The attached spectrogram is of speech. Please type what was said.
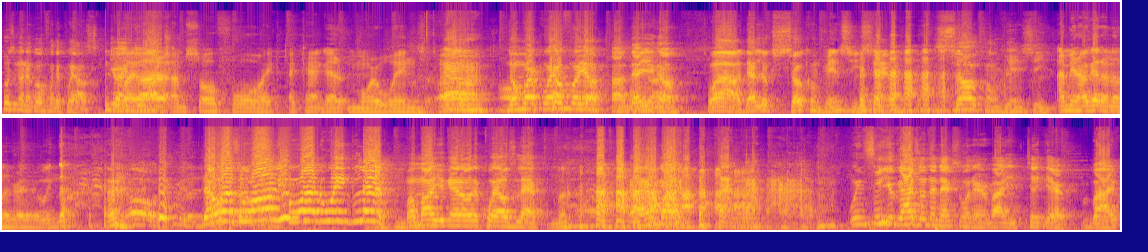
Who's gonna go for the quails? Enjoy Oh my god, much. I'm so full. I, I can't get more wings. Uh, no more quail for you. Oh, there you God. go. Wow, that looks so convincing, Sam. so convincing. I mean, I'll get another regular wing though. Oh. There was only one wing left. Mama, you got all the quails left. we'll see you guys on the next one, everybody. Take care. Bye.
